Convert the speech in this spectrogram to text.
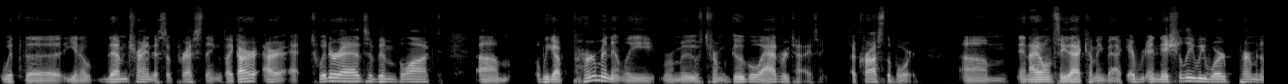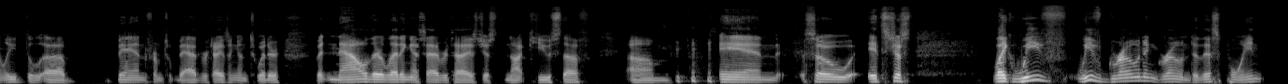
with the you know them trying to suppress things like our our twitter ads have been blocked um, we got permanently removed from google advertising across the board um, and I don't see that coming back. Initially, we were permanently uh, banned from t- advertising on Twitter, but now they're letting us advertise just not Q stuff. Um, and so it's just like we've we've grown and grown to this point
